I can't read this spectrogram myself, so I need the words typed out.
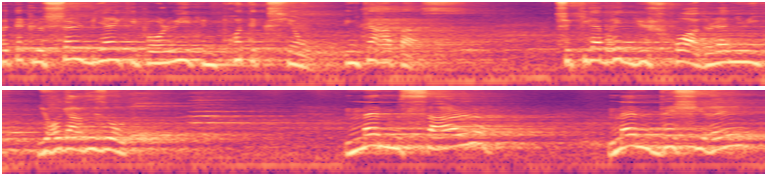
peut-être le seul bien qui pour lui est une protection, une carapace, ce qui l'abrite du froid, de la nuit, du regard des autres. Même sale, même déchiré,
